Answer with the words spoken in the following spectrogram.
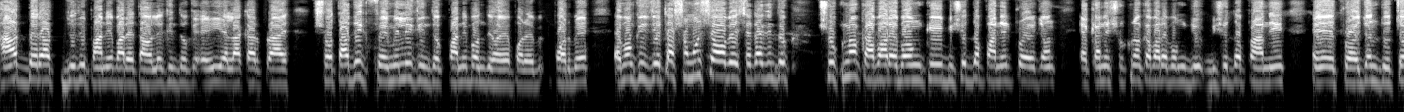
হাত বেড়াত যদি পানি বাড়ে, তাহলে কিন্তু এই এলাকার প্রায় শতাধিক ফ্যামিলি কিন্তু পানিবন্দী হয়ে পড়ে- পড়বে। এবং কি যেটা সমস্যা হবে, সেটা কিন্তু শুকনো খাবার এবং কি বিশুদ্ধ পানির প্রয়োজন। এখানে শুকনো খাবার এবং বিশুদ্ধ পানি প্রয়োজন দুটো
